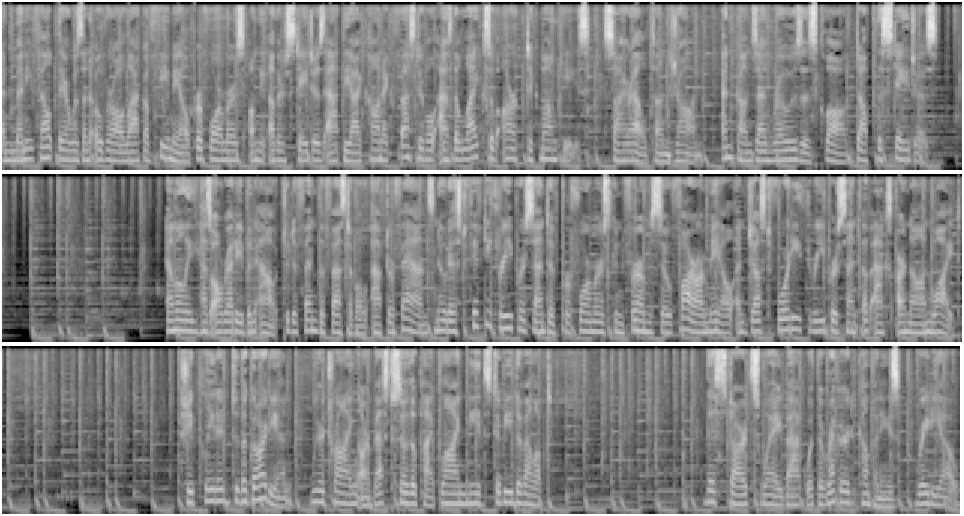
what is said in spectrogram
and many felt there was an overall lack of female performers on the other stages at the iconic festival as the likes of Arctic Monkeys, Sir Elton John, and Guns N' Roses clogged up the stages. Emily has already been out to defend the festival after fans noticed 53% of performers confirmed so far are male and just 43% of acts are non-white. She pleaded to The Guardian, we're trying our best so the pipeline needs to be developed. This starts way back with the record companies, radio.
